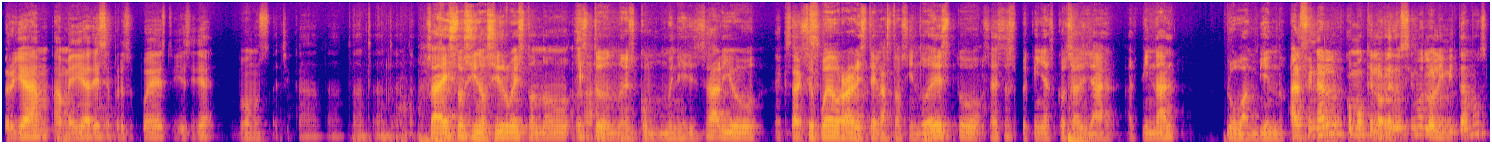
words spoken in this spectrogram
Pero ya a medida de ese presupuesto y esa idea, vamos a checar. ta, ta, ta. O sea, esto sí nos sirve, esto no, Ajá. esto no es como muy necesario, Exacto. se puede ahorrar este gasto haciendo esto, o sea, esas pequeñas cosas ya al final lo van viendo. Al final, como que lo reducimos, lo limitamos,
